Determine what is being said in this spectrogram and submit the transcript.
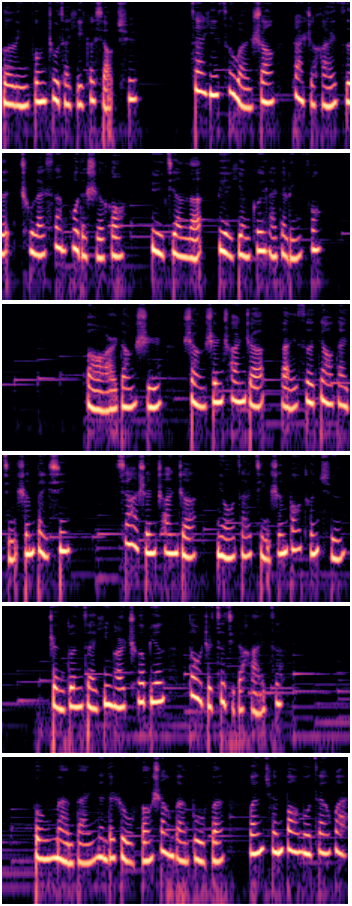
和林峰住在一个小区，在一次晚上带着孩子出来散步的时候，遇见了烈焰归来的林峰。宝儿当时上身穿着白色吊带紧身背心，下身穿着牛仔紧身包臀裙，正蹲在婴儿车边逗着自己的孩子。丰满白嫩的乳房上半部分完全暴露在外，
